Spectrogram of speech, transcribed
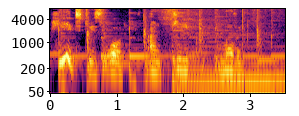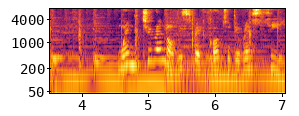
heed to His word, and keep moving. When the children of Israel got to the Red Sea,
